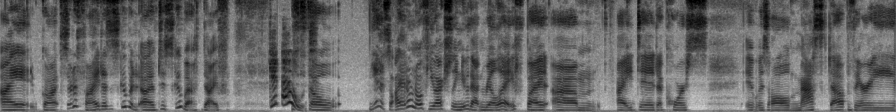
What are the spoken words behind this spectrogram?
I got certified as a scuba uh, to scuba dive. Get out! So, yeah, so I don't know if you actually knew that in real life, but um, I did a course. It was all masked up, very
